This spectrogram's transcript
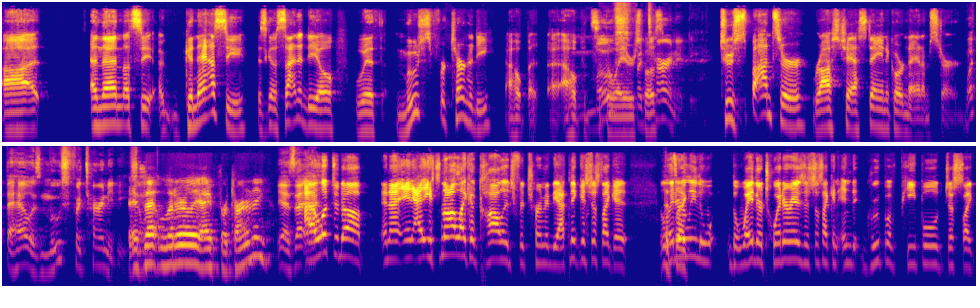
Uh, and then let's see, uh, Ganassi is going to sign a deal with Moose Fraternity. I hope it, uh, I hope it's the way Moose you're supposed fraternity. to sponsor Ross Chastain, according to Adam Stern. What the hell is Moose fraternity? Is So- that literally a fraternity? Yeah, is that? I looked it up, and, I, and I, it's not like a college fraternity. I think it's just like a like- literally the the way their Twitter is. It's just like an ind- group of people just like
